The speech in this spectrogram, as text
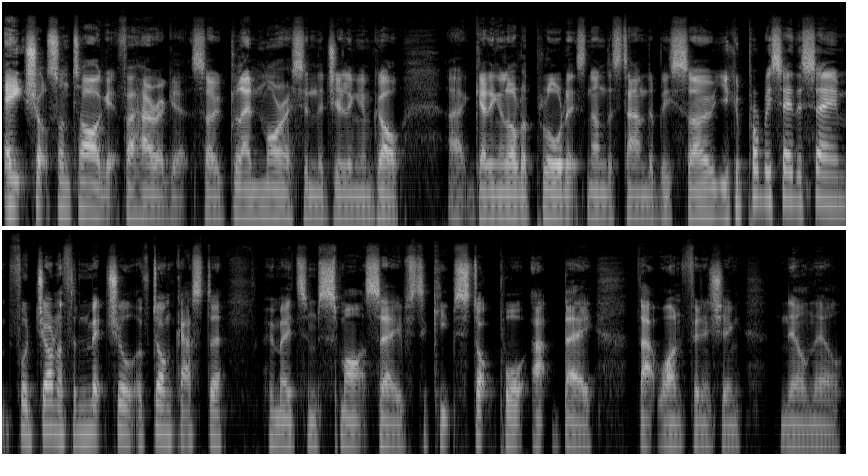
Eight shots on target for Harrogate. So Glenn Morris in the Gillingham goal, uh, getting a lot of plaudits and understandably so. You could probably say the same for Jonathan Mitchell of Doncaster, who made some smart saves to keep Stockport at bay. That one finishing nil nil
